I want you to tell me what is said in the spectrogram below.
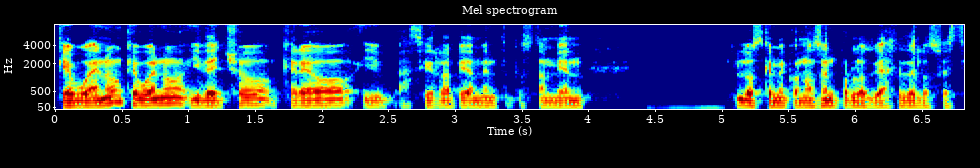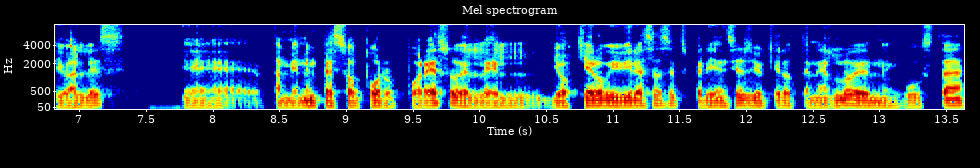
qué bueno, qué bueno. Y de hecho creo, y así rápidamente, pues también los que me conocen por los viajes de los festivales, eh, también empezó por, por eso, el, yo quiero vivir esas experiencias, yo quiero tenerlo, eh, me gusta,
